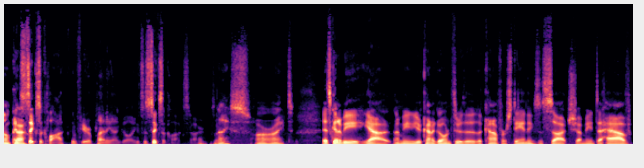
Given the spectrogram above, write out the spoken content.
Okay. at six o'clock. If you're planning on going, it's a six o'clock start. So. Nice. All right. It's going to be, yeah. I mean, you're kind of going through the, the conference standings and such. I mean, to have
